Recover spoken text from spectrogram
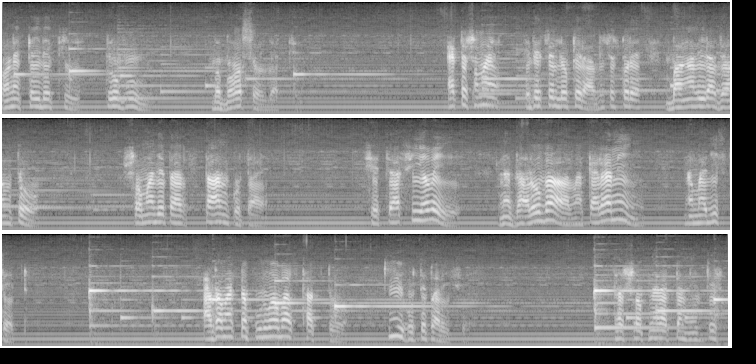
অনেকটাই দেখছি প্রভু বা বস হয়ে যাচ্ছে। একটা সময় এদেশের লোকেরা, বিশেষ করে বাঙালিরা জানতো, সমাজে তার স্থান কোথায়? সে চাষি হবে না দারোগা, না কেরানি, না ম্যাজিস্ট্রেট? আগাম একটা পূর্বাভাস থাকতো, কি হতে পারে সে? তার স্বপ্নের একটা নির্দিষ্ট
